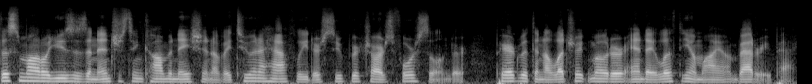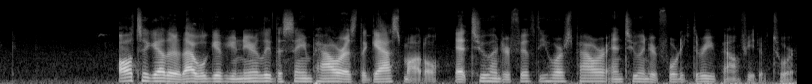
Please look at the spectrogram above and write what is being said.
This model uses an interesting combination of a 2.5 liter supercharged four-cylinder paired with an electric motor and a lithium-ion battery pack. Altogether, that will give you nearly the same power as the gas model at 250 horsepower and 243 pound-feet of torque.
